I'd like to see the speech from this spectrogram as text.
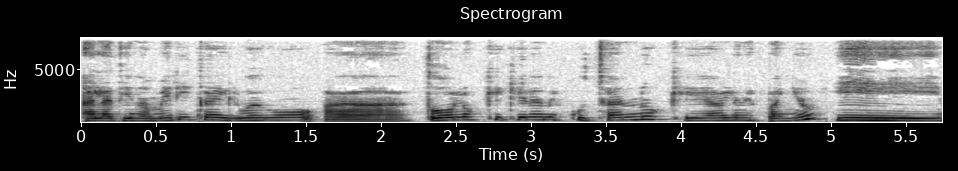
a Latinoamérica y luego a todos los que quieran escucharnos que hablen español y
